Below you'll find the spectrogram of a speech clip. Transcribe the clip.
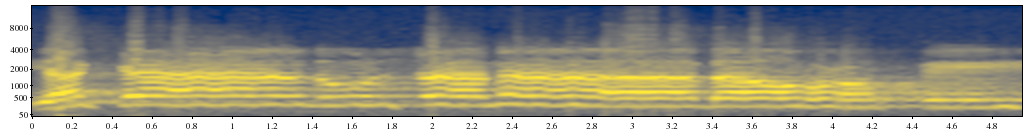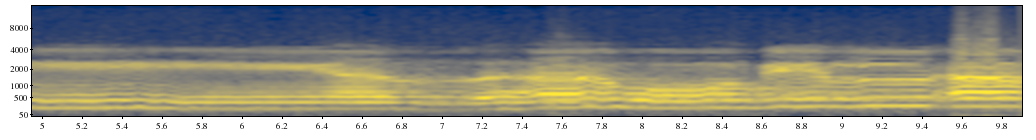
يكاد سنا برقه يذهب بالأبصار.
